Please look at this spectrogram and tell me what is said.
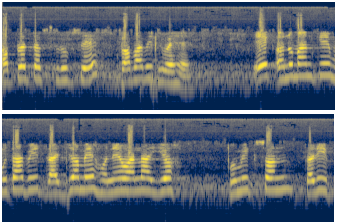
अप्रत्यक्ष रूप से प्रभावित हुए हैं। एक अनुमान के मुताबिक राज्य में होने वाला यह भूमिक्षण करीब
